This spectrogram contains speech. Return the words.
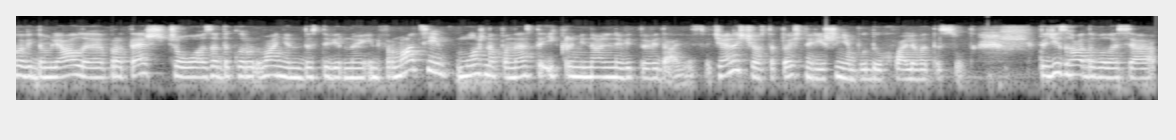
повідомляли про те, що за декларування недостовірної інформації можна понести і кримінальну відповідальність. Звичайно, що остаточне рішення буде ухвалювати суд. Тоді згадувалося.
